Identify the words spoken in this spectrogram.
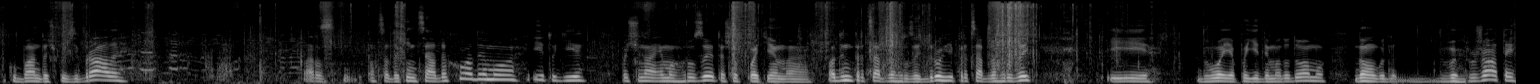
Таку бандочку зібрали. Зараз оце до кінця доходимо і тоді починаємо грузити, щоб потім е, один прицеп загрузити, другий прицеп загрузити. І двоє поїдемо додому. Дома буде вигружати,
